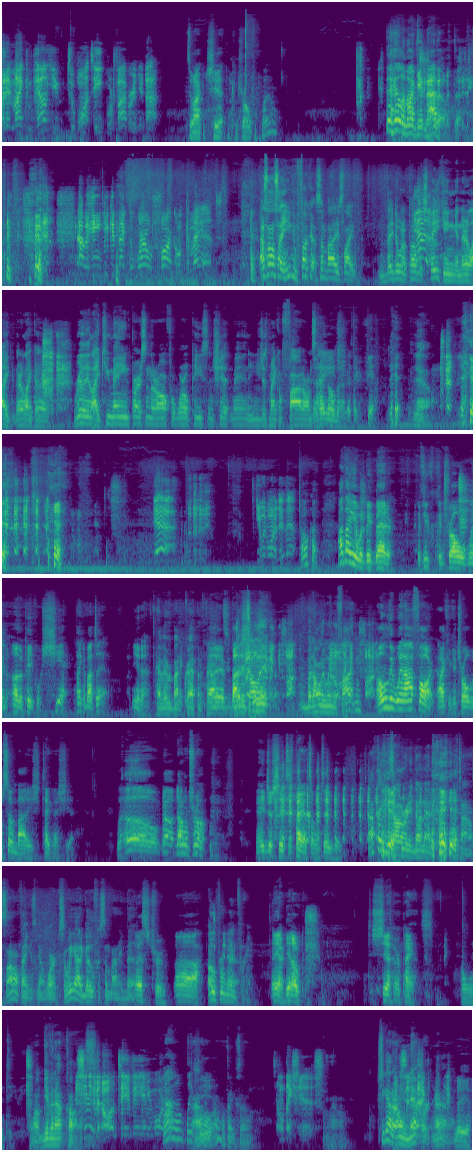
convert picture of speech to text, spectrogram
it might compel you to want to eat more fiber in your diet. so I could shit and control. Well, the hell am I getting out of it though? I mean, you can make the world fart on command. That's what I'm saying. You can fuck up somebody's like they doing a public Yeah. speaking and they're like they're like a really like humane person. They're all for world peace and shit, man. And you just make them fight on Now, hang stage. on, man. I gotta take a shit. Yeah. Yeah. you wouldn't want to do that? okay. I think it would be better if you could control when other people shit. Think about that. You know, Have everybody crap in the pants. but it's shit. only when you fought. but only when but you're fighting. you fought it. only when I fart I can control somebody taking a shit. Like, oh, God, Donald Trump. And he just shits his pants on TV. I think he's already done that a couple of times, so I don't think it's gonna work. So we gotta go for somebody better. That's true. Uh, Oprah Winfrey. yeah, get Oprah To shit her pants on TV. While giving out Is cards. she even on TV anymore? I don't think I don't, is. I don't think so. I don't think she is. She got her own Sit back. network now. Yeah.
